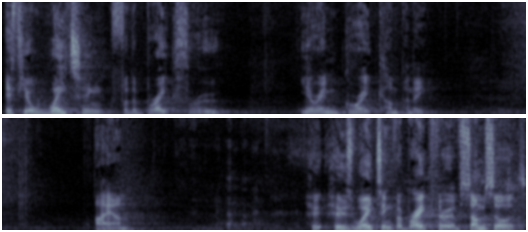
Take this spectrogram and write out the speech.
If you're waiting for the breakthrough, you're in great company. I am. Who, who's waiting for breakthrough of some sort?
